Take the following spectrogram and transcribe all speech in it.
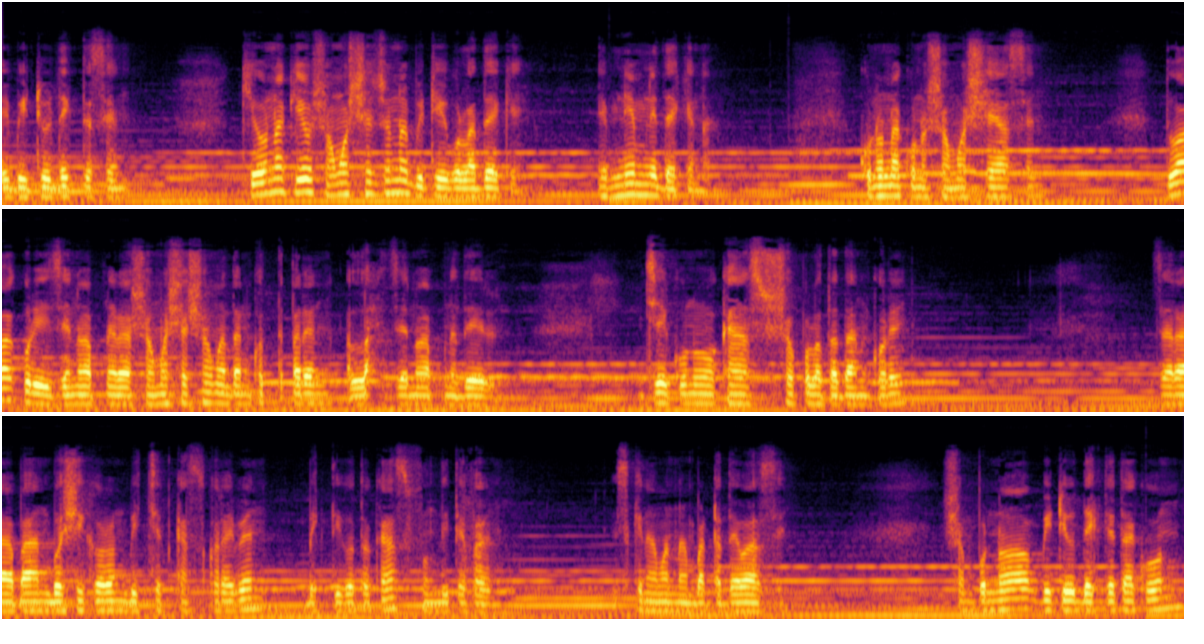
এই ভিডিও দেখতেছেন। কেউ না কেউ সমস্যার জন্য ভিডিওগুলো দেখে। এমনি এমনি দেখে না। কোনো না কোনো সমস্যায় আছেন। দোয়া করি যেন আপনারা সমস্যার সমাধান করতে পারেন। আল্লাহ যেন আপনাদের যে কোনো কাজ সফলতা দান করে। যারা বান বশীকরণ, বিচ্ছেদ কাজ করাইবেন, ব্যক্তিগত কাজ, ফোন দিতে পারেন। স্ক্রিনে আমার নাম্বারটা দেওয়া আছে। সম্পূর্ণ ভিডিও দেখতে থাকুন।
